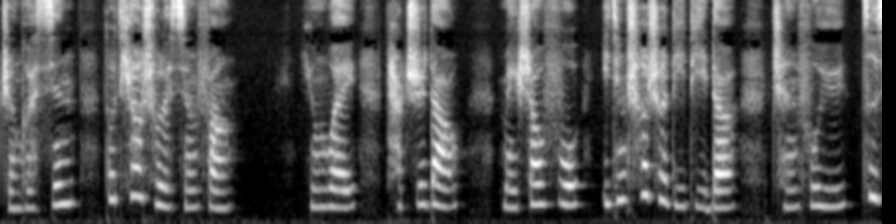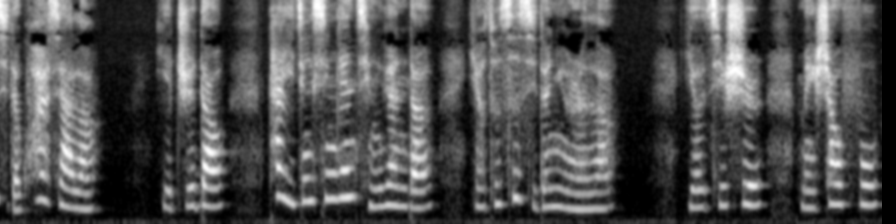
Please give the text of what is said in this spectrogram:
整个心都跳出了心房，因为他知道。美少妇已经彻彻底底的臣服于自己的胯下了，也知道她已经心甘情愿的要做自己的女人了。尤其是美少妇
